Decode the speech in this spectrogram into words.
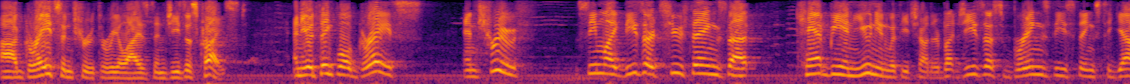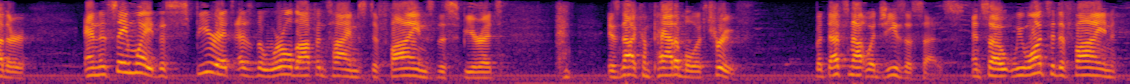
uh, grace and truth are realized in Jesus Christ. And you would think, well, grace and truth seem like these are two things that can't be in union with each other, but Jesus brings these things together. And the same way, the Spirit, as the world oftentimes defines the Spirit, is not compatible with truth. But that's not what Jesus says. And so we want to define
